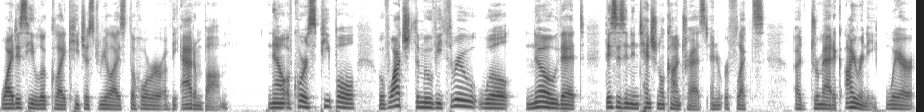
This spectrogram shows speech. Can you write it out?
why does he look like he just realized the horror of the atom bomb? Now, of course, people who've watched the movie through will know that this is an intentional contrast and it reflects a dramatic irony where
